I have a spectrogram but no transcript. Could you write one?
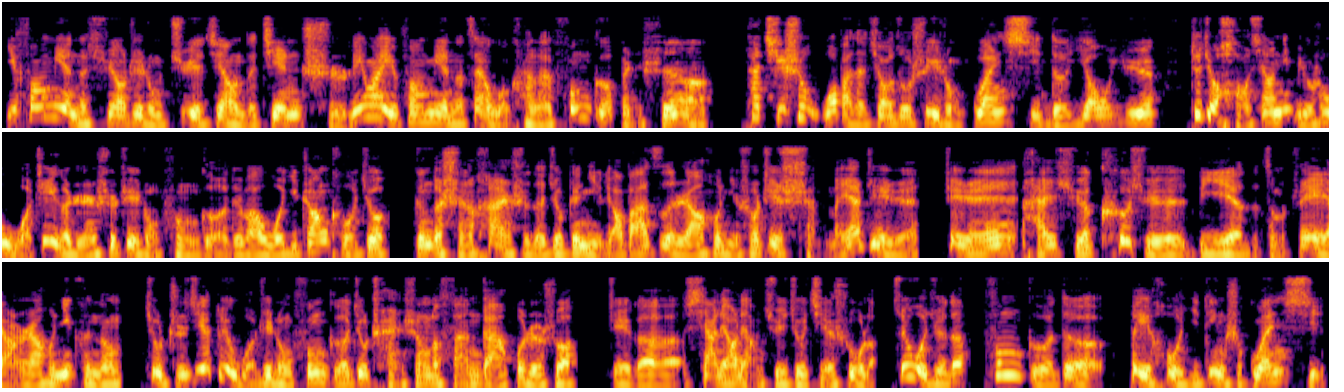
一方面呢，需要这种倔强的坚持；另外一方面呢，在我看来，风格本身啊，它其实我把它叫做是一种关系的邀约。这就好像你比如说我这个人是这种风格，对吧？我一张口就跟个神汉似的，就跟你聊八字，然后你说这什么呀？这人这人还学科学毕业的，怎么这样？然后你可能就直接对我这种风格就产生了反感，或者说这个瞎聊两句就结束了。所以我觉得风格的背后一定是关系。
